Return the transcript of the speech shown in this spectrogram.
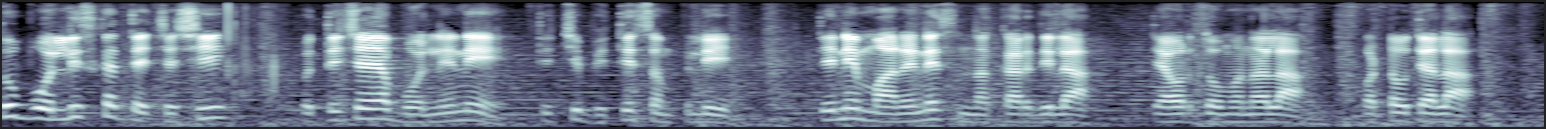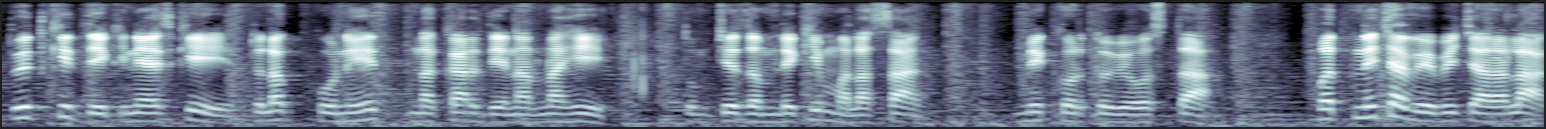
तू बोललीस का त्याच्याशी? पतीच्या या बोलण्याने तिची भीती संपली. तिने मानेनेच नकार दिला. त्यावर तो म्हणाला पटव त्याला. तू इतकी देखणी आहेस की तुला कोणीही नकार देणार नाही. तुमचे जमले की मला सांग. मी करतो व्यवस्था. पत्नीच्या व्यभिचाराला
